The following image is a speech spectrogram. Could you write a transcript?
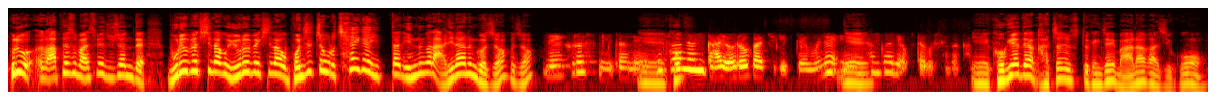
그리고 앞에서 말씀해 주셨는데 무료 백신하고 유료 백신하고 본질적으로 차이가 일단 있는 건 아니라는 거죠, 그죠? 네, 그렇습니다. 네, 예, 회사는 거... 다 여러 가지기 때문에 예, 예. 상관이 없다고 생각합니다. 예, 거기에 대한 가짜 뉴스도 굉장히 많아가지고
